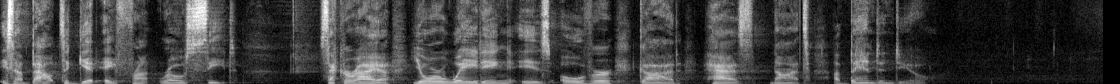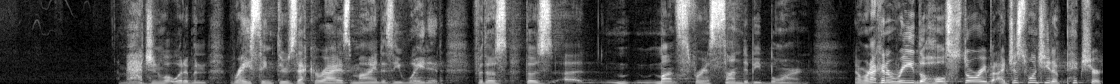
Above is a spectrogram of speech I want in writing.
is about to get a front row seat. Zechariah, your waiting is over. God has not abandoned you. Imagine what would have been racing through Zechariah's mind as he waited for those, those uh, months for his son to be born. Now, we're not going to read the whole story, but I just want you to picture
